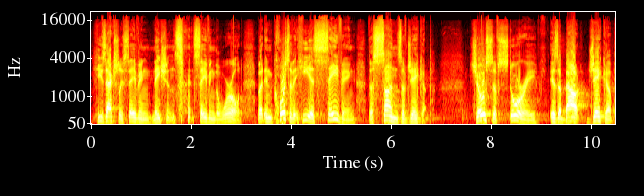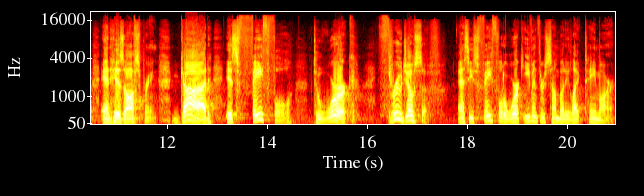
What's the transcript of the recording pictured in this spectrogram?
He's actually saving nations and saving the world. But in the course of it, he is saving the sons of Jacob. Joseph's story is about Jacob and his offspring. God is faithful to work through Joseph as he's faithful to work even through somebody like Tamar.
